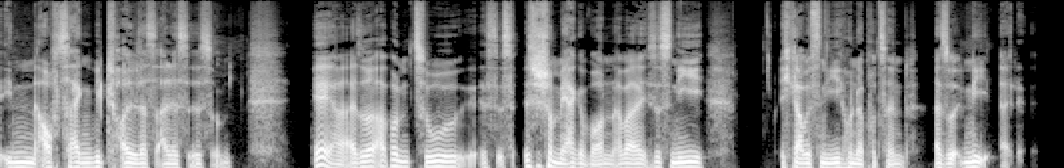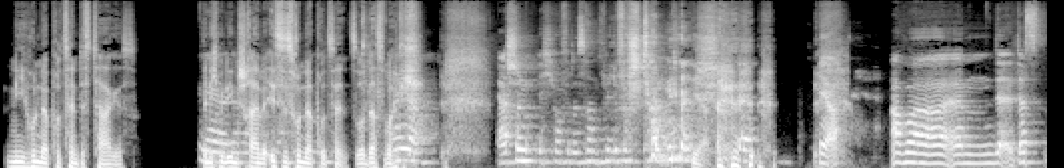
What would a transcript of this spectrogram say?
ihnen aufzeigen, wie toll das alles ist und ja, ja, also ab und zu ist es ist schon mehr geworden, aber es ist nie, ich glaube, es ist nie 100 Prozent, also nie äh, nie 100 Prozent des Tages. Wenn ich Ja, mit ihnen schreibe, ist es 100 Prozent. So, das Ja, wollte ich. ja. ja, schon, ich hoffe, das haben viele verstanden. Ja. Ja, aber ähm, das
